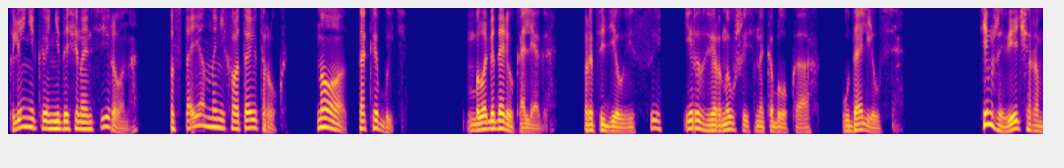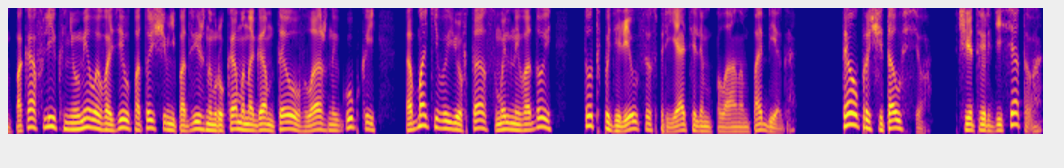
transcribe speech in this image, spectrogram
Клиника недофинансирована, постоянно не хватает рук. Но так и быть. «Благодарю, коллега», — процедил весы и, развернувшись на каблуках, удалился. Тем же вечером, пока Флик неумело возил по тощим неподвижным рукам и ногам Тео влажной губкой, обмакивая ее в таз мыльной водой, тот поделился с приятелем планом побега. Тео просчитал все. В четверть десятого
